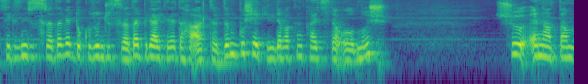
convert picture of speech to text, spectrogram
8. sırada ve 9. sırada birer kere daha artırdım. Bu şekilde bakın kaç sıra olmuş. Şu en alttan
